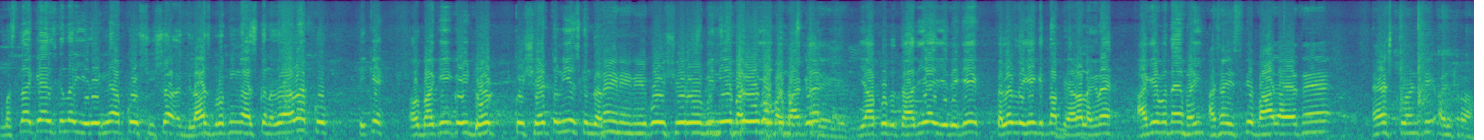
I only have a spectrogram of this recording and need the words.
मसला क्या है इसके अंदर ये देख लें आपको शीशा ग्लास ब्रोकिंग का इसका नज़र आ रहा है आपको ठीक है? और बाकी कोई डॉट कोई शेड तो नहीं है इसके अंदर? नहीं नहीं नहीं कोई शेड वो भी नहीं है बाकी ये तो बता के है। ये आपको बता दिया ये देखें कलर देखें कितना प्यारा लग रहा है। आगे बताएँ भाई। अच्छा इसके बाद आ जाते हैं S twenty ultra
